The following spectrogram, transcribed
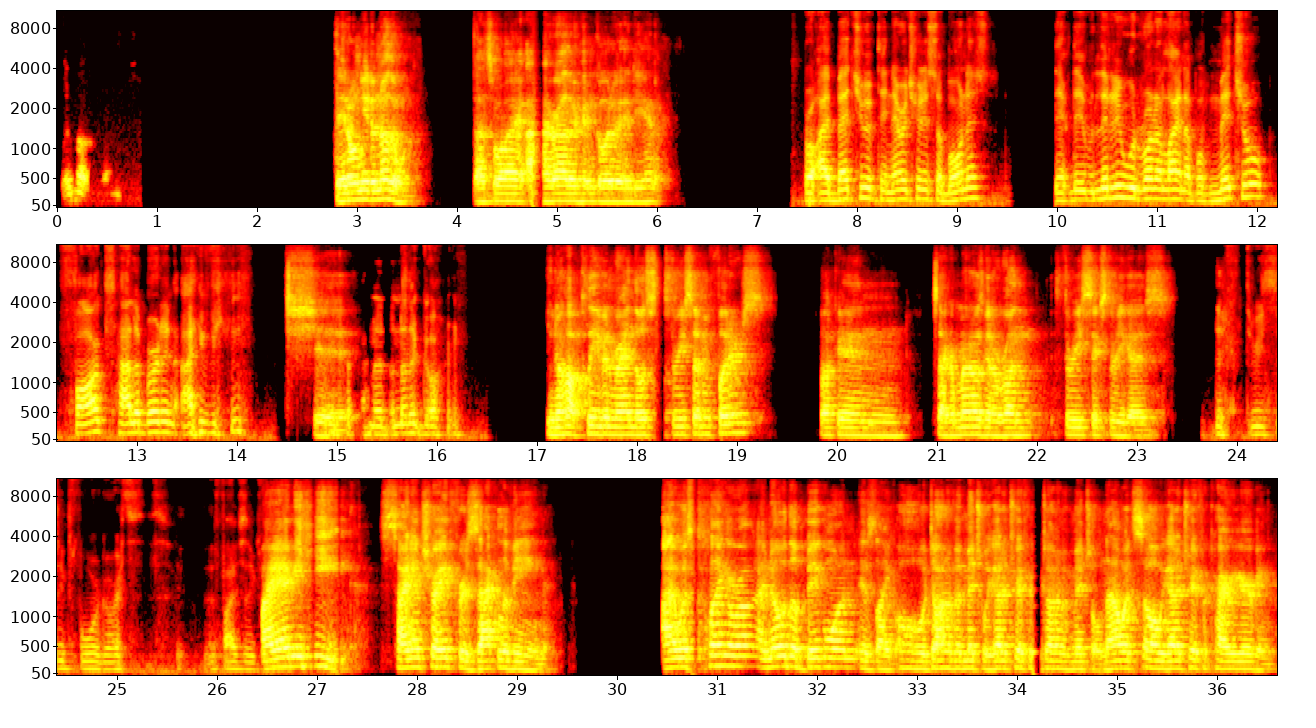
What about They don't need another one. That's why I rather him go to Indiana. Bro, I bet you if they never traded Sabonis, they, they literally would run a lineup of Mitchell, Fox, Halliburton, Ivey, Shit. another guard. You know how Cleveland ran those three seven footers? Fucking Sacramento's gonna run three six three guys. three six four guards, five six. Miami Heat sign and trade for Zach LaVine. I was playing around. I know the big one is like, oh, Donovan Mitchell. We got to trade for Donovan Mitchell. Now it's oh, we got to trade for Kyrie Irving.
